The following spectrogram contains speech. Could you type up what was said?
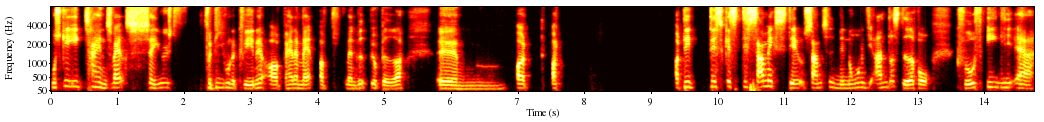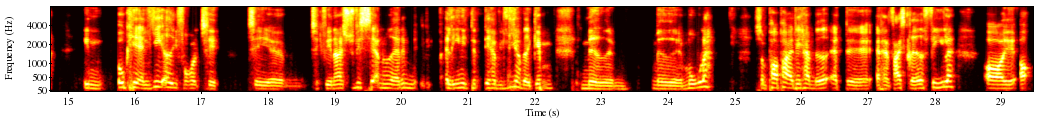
måske ikke tager hendes valg seriøst, fordi hun er kvinde, og han er mand, og man ved jo bedre. Øhm, og det, det, skal, det samme eksisterer jo samtidig med nogle af de andre steder, hvor Quoth egentlig er en okay allieret i forhold til, til, øh, til kvinder. Jeg synes, vi ser noget af det alene i det, det her, vi lige har været igennem med, øh, med øh, Mola, som påpeger det her med, at, øh, at han faktisk redde Fela, og, øh, og,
